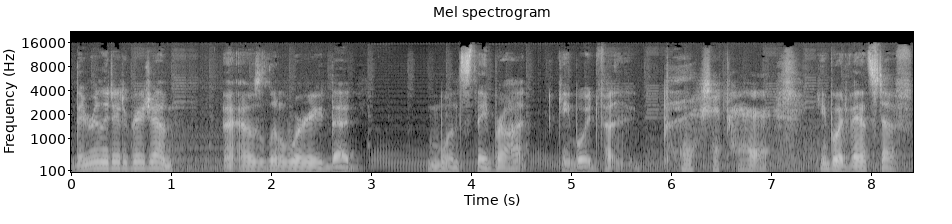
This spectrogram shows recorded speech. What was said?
they really did a great job. I, I was a little worried that once they brought Game Boy Game Boy Advance stuff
